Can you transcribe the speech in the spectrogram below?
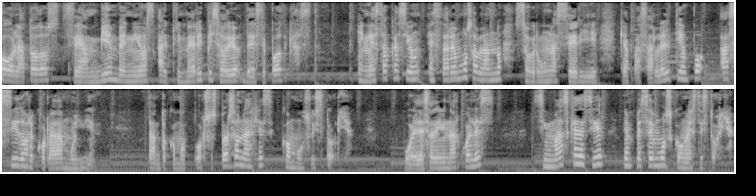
Hola a todos, sean bienvenidos al primer episodio de este podcast. En esta ocasión estaremos hablando sobre una serie que a pasarle el tiempo ha sido recordada muy bien, tanto como por sus personajes como su historia. ¿Puedes adivinar cuál es? Sin más que decir, empecemos con esta historia.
